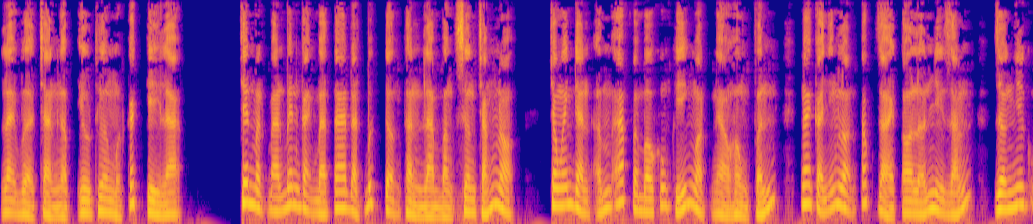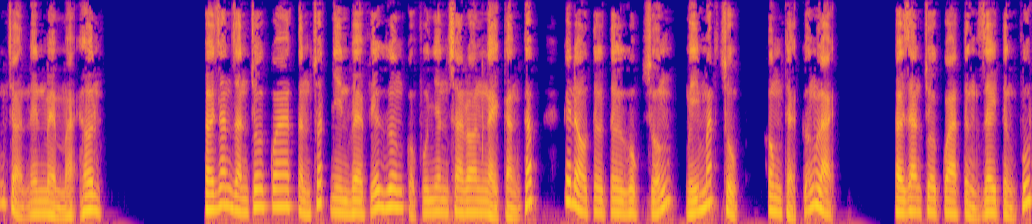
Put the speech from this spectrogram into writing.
lại vừa tràn ngập yêu thương một cách kỳ lạ. Trên mặt bàn bên cạnh bà ta đặt bức tượng thần làm bằng xương trắng nọ. Trong ánh đèn ấm áp và bầu không khí ngọt ngào hồng phấn, ngay cả những lọn tóc dài to lớn như rắn, dường như cũng trở nên mềm mại hơn. Thời gian dần trôi qua, tần suất nhìn về phía gương của phu nhân Saron ngày càng thấp, cái đầu từ từ gục xuống, mí mắt sụp, không thể cưỡng lại. Thời gian trôi qua từng giây từng phút,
